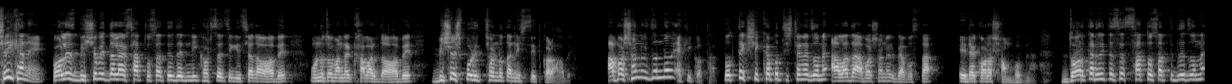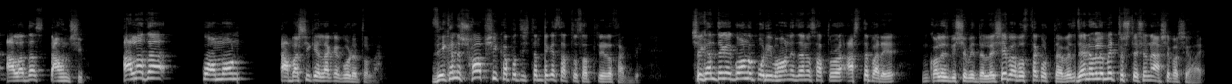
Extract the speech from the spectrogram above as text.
সেইখানে কলেজ বিশ্ববিদ্যালয়ের ছাত্রছাত্রীদের নিখরচে চিকিৎসা দেওয়া হবে উন্নত মানের খাবার দেওয়া হবে, বিশেষ পরিচ্ছন্নতা নিশ্চিত করা হবে। আবাসনের জন্য একই কথা। প্রত্যেক শিক্ষা প্রতিষ্ঠানের জন্য আলাদা আবাসনের ব্যবস্থা এটা করা সম্ভব না। দরকার হইতেছে ছাত্রছাত্রীদের জন্য আলাদা টাউনশিপ আলাদা কমন আবাসিক এলাকা গড়ে তোলা, যেখানে সব শিক্ষা প্রতিষ্ঠান থেকে ছাত্রছাত্রীরা থাকবে। সেখান থেকে গণপরিবহনে যেন ছাত্ররা আসতে পারে, কলেজ বিশ্ববিদ্যালয়ে সেই ব্যবস্থা করতে হবে, যেন মেট্রো স্টেশনের আশেপাশে হয়।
